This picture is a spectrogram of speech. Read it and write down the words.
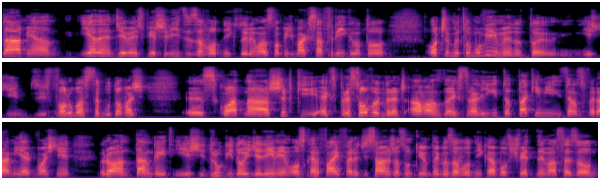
Damian, 1-9 w pierwszej lidze zawodnik, który ma zastąpić Maxa Freak, no to o czym my tu mówimy? No to jeśli Faluba chce budować e, skład na szybki, ekspresowy wręcz awans do Ekstraligi, to takimi transferami jak właśnie Rohan Tangate i jeśli drugi dojdzie, nie wiem, Oscar Pfeiffer, gdzie całym szacunkiem tego zawodnika, bo świetny ma sezon,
